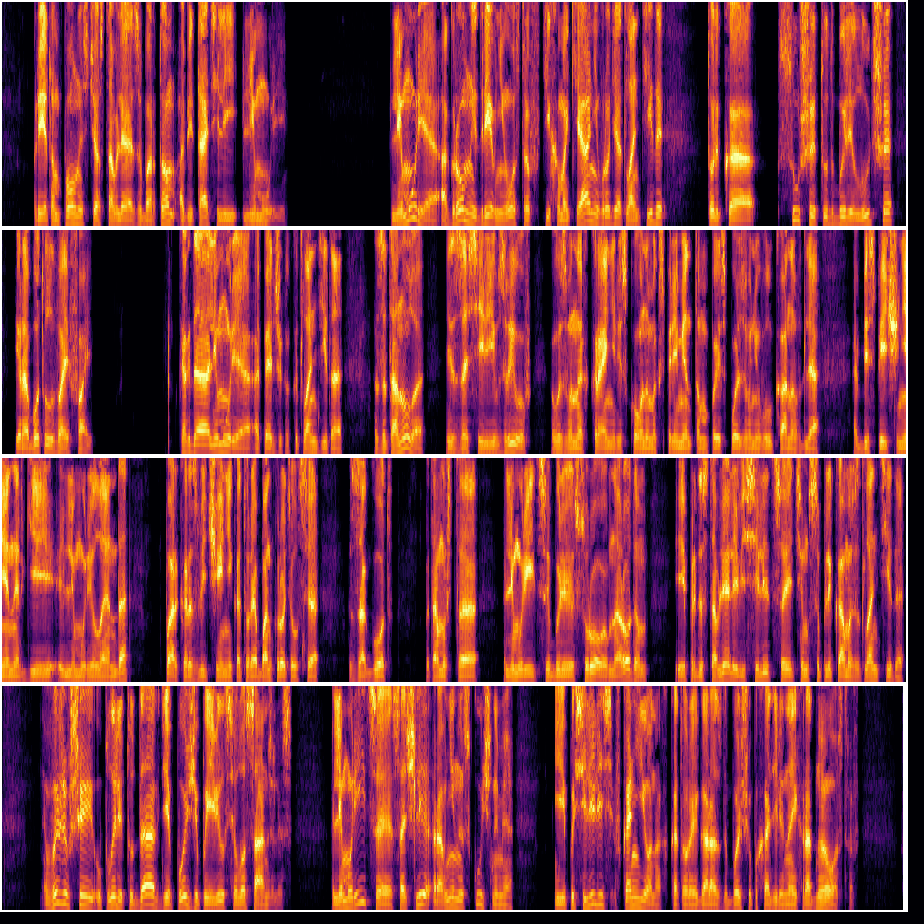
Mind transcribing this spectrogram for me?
при этом полностью оставляя за бортом обитателей Лемурии. Лемурия – огромный древний остров в Тихом океане, вроде Атлантиды, только суши тут были лучше и работал Wi-Fi. Когда Лемурия, опять же как Атлантида, затонула из-за серии взрывов, вызванных крайне рискованным экспериментом по использованию вулканов для обеспечения энергии Лемуриленда, парка развлечений, который обанкротился за год, потому что лемурийцы были суровым народом и предоставляли веселиться этим соплякам из Атлантиды. Выжившие уплыли туда, где позже появился Лос-Анджелес. Лемурийцы сочли равнины скучными и поселились в каньонах, которые гораздо больше походили на их родной остров.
